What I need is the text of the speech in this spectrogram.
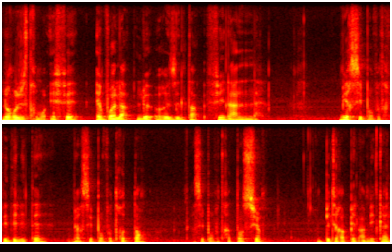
L'enregistrement est fait et voilà le résultat final. Merci pour votre fidélité. Merci pour votre temps. Merci pour votre attention. Un petit rappel amical.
